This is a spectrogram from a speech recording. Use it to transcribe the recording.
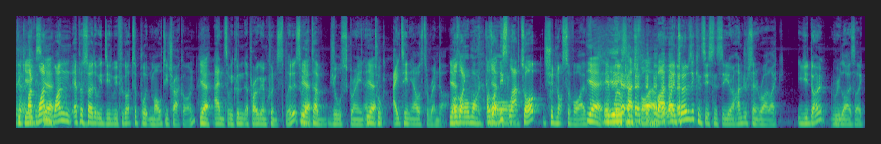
50 like one yeah. one episode that we did, we forgot to put multi-track on. Yeah. and so we couldn't. The program couldn't split it, so we Yeah. had to have dual screen, and Yeah. it took 18 hours to render. Yeah. I was like, Oh my I was like, this laptop should not survive. yeah, it will catch fire. but like in terms of consistency, you're 100 percent right. Like you don't realize like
